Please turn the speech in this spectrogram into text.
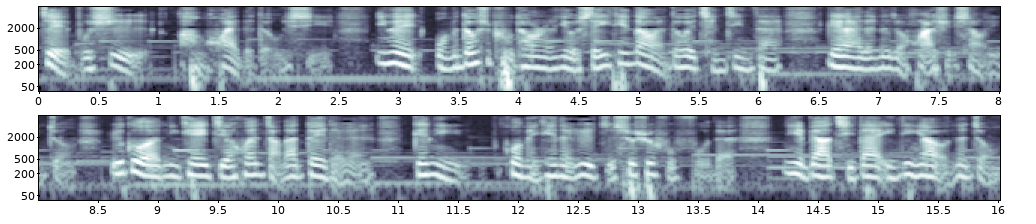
这也不是很坏的东西，因为我们都是普通人，有谁一天到晚都会沉浸在恋爱的那种化学效应中？如果你可以结婚，找到对的人，跟你。过每天的日子，舒舒服服的，你也不要期待一定要有那种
